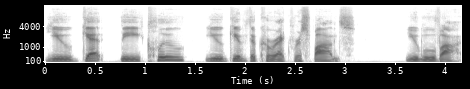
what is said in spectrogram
You get the clue, you give the correct response, you move on.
